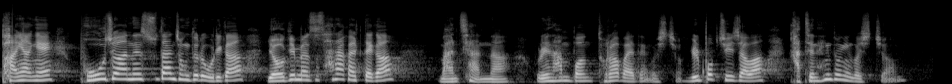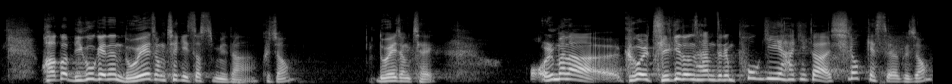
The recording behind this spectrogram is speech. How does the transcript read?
방향에 보조하는 수단 정도로 우리가 여기면서 살아갈 때가 많지 않나 우리는 한번 돌아봐야 되는 것이죠. 율법주의자와 같은 행동인 것이죠. 과거 미국에는 노예 정책이 있었습니다. 그죠? 노예 정책. 얼마나 그걸 즐기던 사람들은 포기하기가 싫었겠어요. 그죠?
